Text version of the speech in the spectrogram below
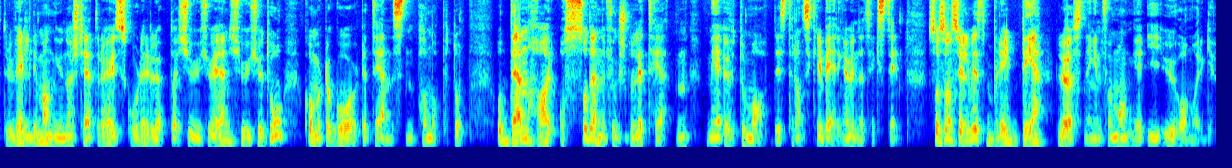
Jeg tror veldig mange universiteter og høyskoler i løpet av 2021-2022 kommer til å gå over til tjenesten Panopto og den har også denne funksjonaliteten med automatisk transkribering av undertekster. Så sannsynligvis blir det løsningen for mange i UH Norge.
